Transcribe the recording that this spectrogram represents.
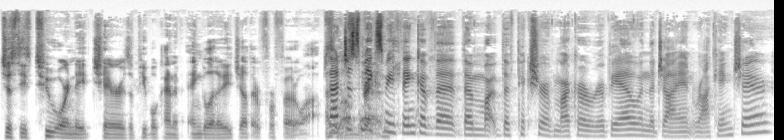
just these two ornate chairs of people kind of angle at each other for photo ops. That just makes me think of the the the picture of Marco Rubio in the giant rocking chair.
